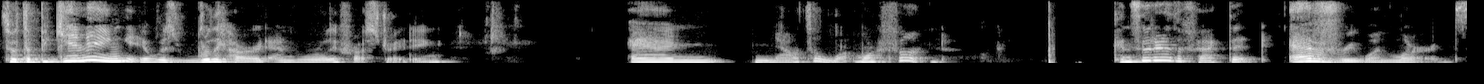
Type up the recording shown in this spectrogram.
So at the beginning, it was really hard and really frustrating. And now it's a lot more fun. Consider the fact that everyone learns.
